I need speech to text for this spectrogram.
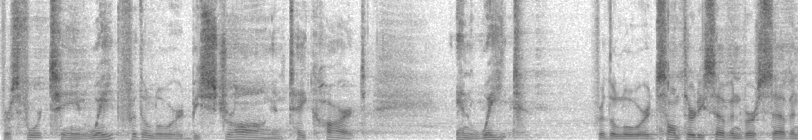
verse 14 wait for the Lord, be strong and take heart, and wait for the Lord. Psalm 37, verse 7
